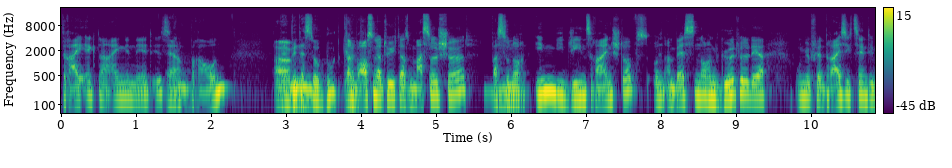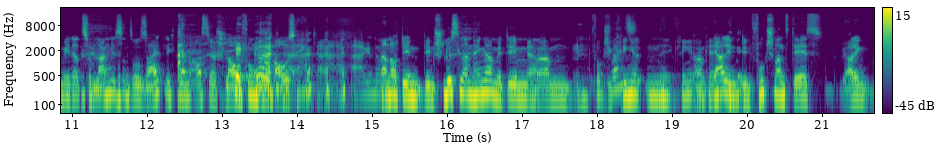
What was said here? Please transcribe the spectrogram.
Dreieck da eingenäht ist Ja. in braun. Dann wird das so Bootcut. Dann brauchst du natürlich das Muscle-Shirt, was du Mhm. noch in die Jeans reinstopfst und am besten noch einen Gürtel, der ungefähr 30 Zentimeter zu lang ist und so seitlich dann aus der Schlaufung so raushängt. Dann noch den, den Schlüsselanhänger mit dem ähm, Fuchsschwanz? gekringelten. Nee, Kringel- ähm, okay. Ja, den, den Fuchsschwanz, der ist. Ja, den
